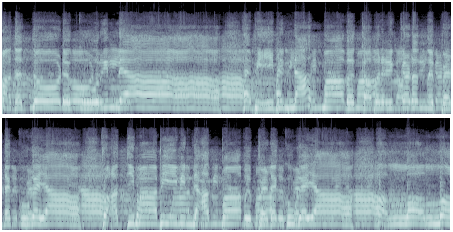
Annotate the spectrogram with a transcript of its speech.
മതത്തോട് കൂറില്ല. ഹബീബിന്റെ ആത്മാവ് കബറിൽ കിടന്ന് പെടക്കുകയാ. ഫാത്തിമ ബീവിന്റെ ആത്മാവ് പെടക്കുകയാ. അല്ലോ അല്ലോ.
